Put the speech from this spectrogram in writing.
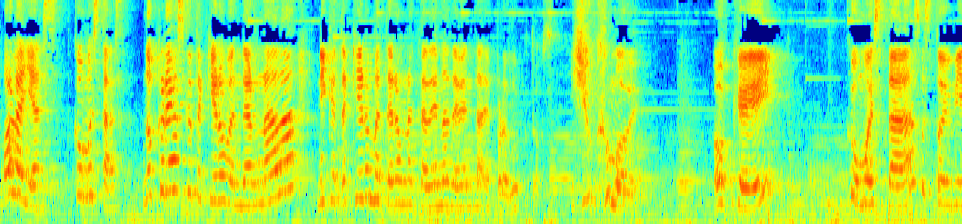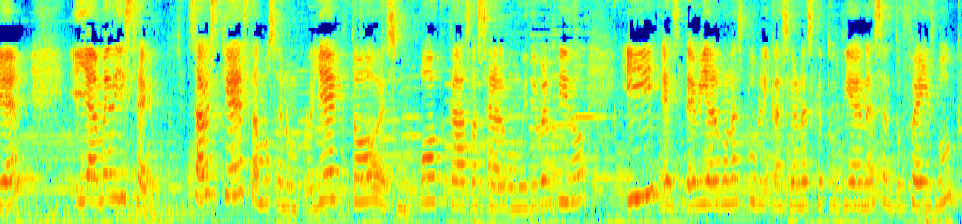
hola Jazz, ¿cómo estás? No creas que te quiero vender nada ni que te quiero meter a una cadena de venta de productos. Y yo como de, ok, ¿cómo estás? ¿Estoy bien? Y ya me dice, ¿sabes qué? Estamos en un proyecto, es un podcast, va a ser algo muy divertido y este, vi algunas publicaciones que tú tienes en tu Facebook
